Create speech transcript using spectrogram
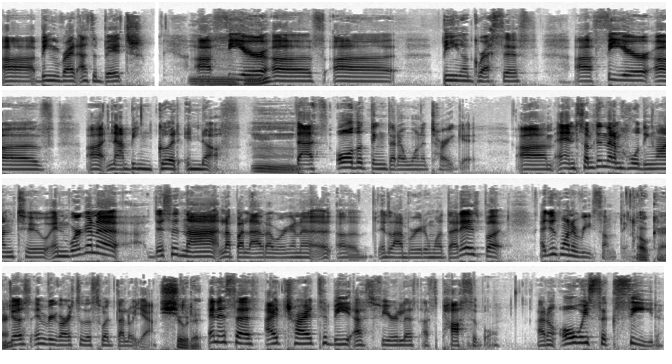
uh, being read as a bitch. Uh, fear of uh, being aggressive. Uh, fear of uh, not being good enough. That's all the things that I want to target. Um, and something that I'm holding on to, and we're gonna. This is not la palabra. We're gonna uh, uh, elaborate on what that is, but I just want to read something. Okay. Just in regards to the suéltalo ya. Shoot it. And it says, I try to be as fearless as possible. I don't always succeed,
